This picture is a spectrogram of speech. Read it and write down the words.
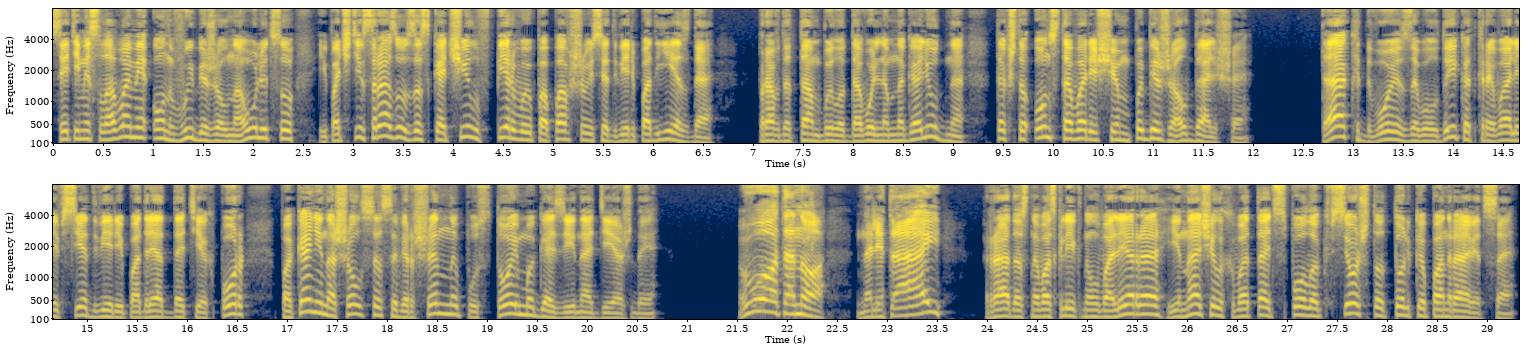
С этими словами он выбежал на улицу и почти сразу заскочил в первую попавшуюся дверь подъезда. Правда, там было довольно многолюдно, так что он с товарищем побежал дальше. Так двое завулдык открывали все двери подряд до тех пор, пока не нашелся совершенно пустой магазин одежды. «Вот оно! Налетай!» Радостно воскликнул Валера и начал хватать с полок все, что только понравится.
